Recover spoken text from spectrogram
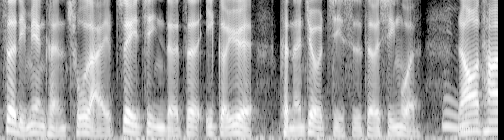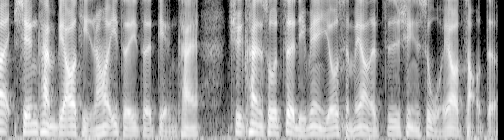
这里面可能出来最近的这一个月，可能就有几十则新闻，嗯、然后他先看标题，然后一则一则点开去看，说这里面有什么样的资讯是我要找的。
